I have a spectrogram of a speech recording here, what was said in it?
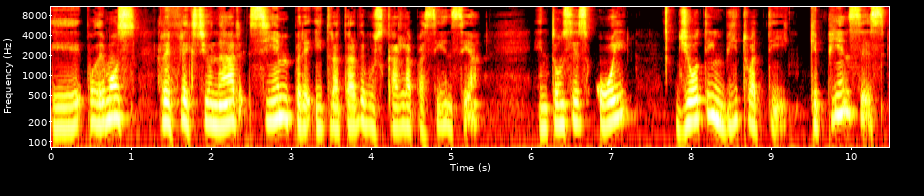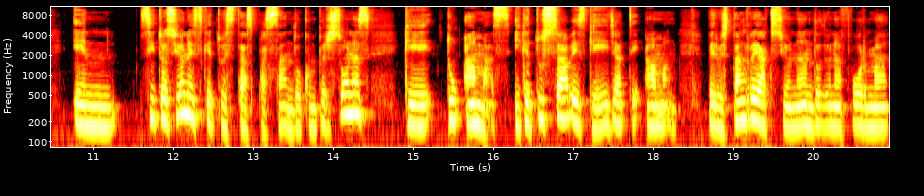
eh, podemos reflexionar siempre y tratar de buscar la paciencia entonces hoy yo te invito a ti que pienses en situaciones que tú estás pasando con personas que tú amas y que tú sabes que ellas te aman, pero están reaccionando de una forma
